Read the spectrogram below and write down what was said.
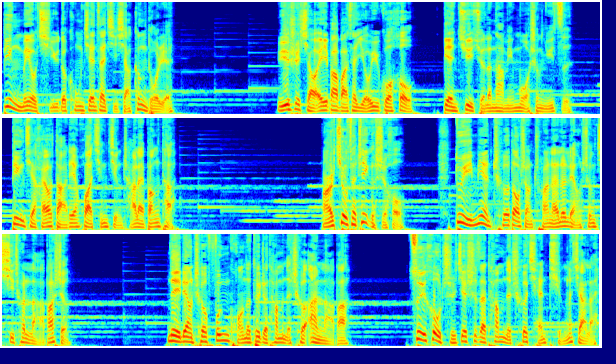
并没有其余的空间再挤下更多人。于是，小 A 爸爸在犹豫过后，便拒绝了那名陌生女子，并且还要打电话请警察来帮他。而就在这个时候，对面车道上传来了两声汽车喇叭声。那辆车疯狂地对着他们的车按喇叭，最后直接是在他们的车前停了下来。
